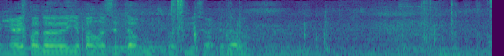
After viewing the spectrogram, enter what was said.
Il n'y avait pas de, il y a pas de récepteur, donc tu peux appuyer sur la pédale. Hein. Ah,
